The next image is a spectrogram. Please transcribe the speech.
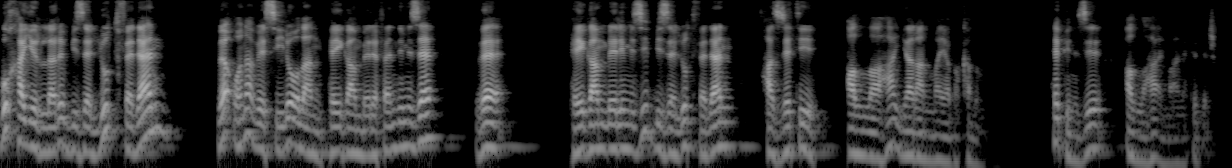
bu hayırları bize lütfeden ve ona vesile olan Peygamber Efendimiz'e ve Peygamberimizi bize lütfeden Hazreti Allah'a yaranmaya bakalım. Hepinizi Allah'a emanet ederim.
